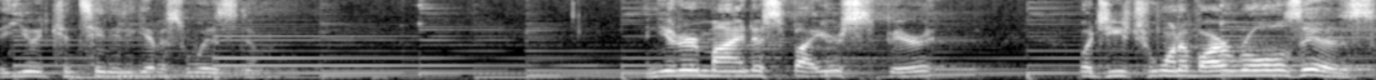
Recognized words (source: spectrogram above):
that you would continue to give us wisdom. And you'd remind us by your Spirit what each one of our roles is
